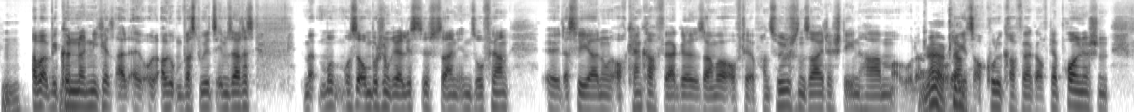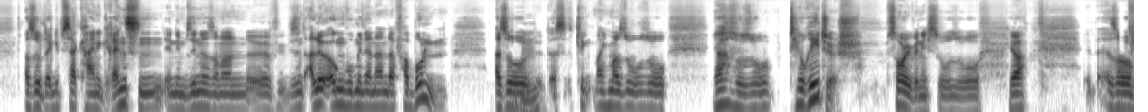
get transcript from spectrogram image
Mhm. Aber wir können doch nicht jetzt, was du jetzt eben sagtest, muss auch ein bisschen realistisch sein insofern, äh, dass wir ja nun auch Kernkraftwerke, sagen wir, auf der französischen Seite stehen haben oder, ja, oder jetzt auch Kohlekraftwerke auf der polnischen. Also da gibt's ja keine Grenzen in dem Sinne, sondern äh, wir sind alle irgendwo miteinander verbunden. Also mhm. das klingt manchmal so, so, ja, so, so theoretisch sorry, wenn ich so, so, ja, also.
